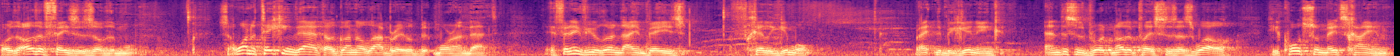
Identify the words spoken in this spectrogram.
or the other phases of the moon. So I want to, taking that, I'm going to elaborate a little bit more on that. If any of you learned Ayin Bey's Cheli Gimel, right in the beginning, and this is brought in other places as well, he quotes from Eitz Chaim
